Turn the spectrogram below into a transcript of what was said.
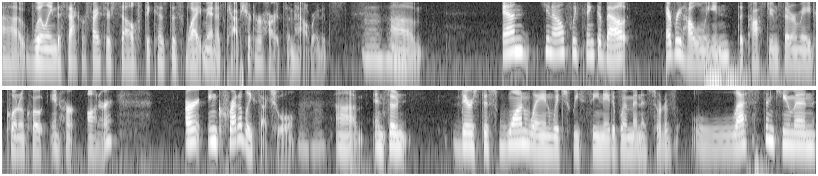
uh, willing to sacrifice herself because this white man has captured her heart somehow, right? It's, mm-hmm. um, and you know, if we think about every Halloween, the costumes that are made, quote unquote, in her honor, are incredibly sexual. Mm-hmm. Um, and so there's this one way in which we see Native women as sort of less than human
